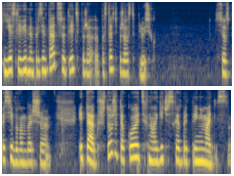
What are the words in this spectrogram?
Если видно презентацию, ответьте, поставьте, пожалуйста, плюсик. Все, спасибо вам большое. Итак, что же такое технологическое предпринимательство?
